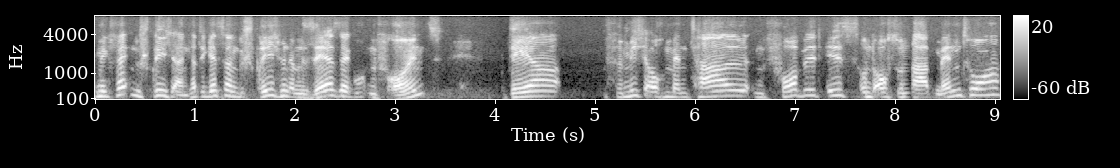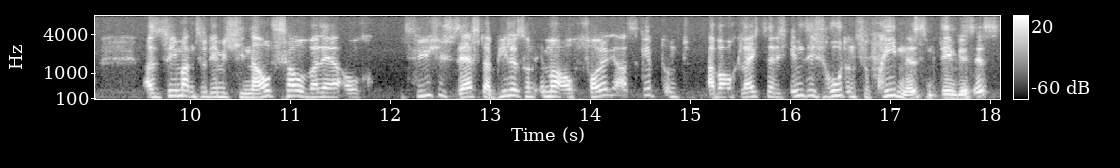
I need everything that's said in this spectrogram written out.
mir fällt ein Gespräch ein. Ich hatte gestern ein Gespräch mit einem sehr, sehr guten Freund, der für mich auch mental ein Vorbild ist und auch so eine Art Mentor. Also zu jemandem, zu dem ich hinaufschaue, weil er auch psychisch sehr stabil ist und immer auch Vollgas gibt und aber auch gleichzeitig in sich ruht und zufrieden ist mit dem, wie es ist.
